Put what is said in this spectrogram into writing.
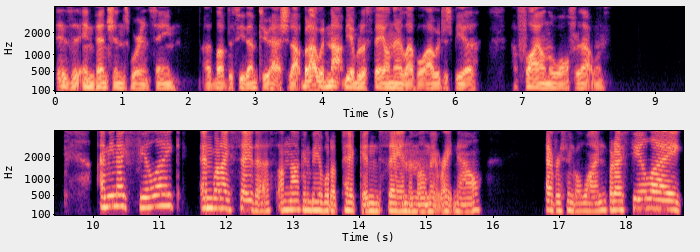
his inventions were insane. I'd love to see them two hash it out, but I would not be able to stay on their level. I would just be a, a fly on the wall for that one. I mean, I feel like, and when I say this, I'm not going to be able to pick and say in the moment right now every single one, but I feel like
